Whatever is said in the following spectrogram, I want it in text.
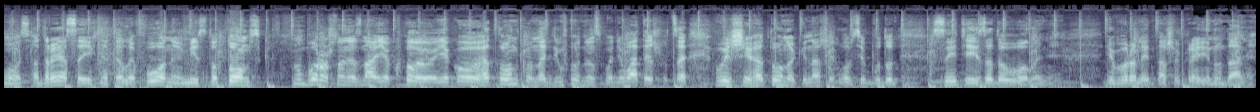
Ось адреса їхня, телефони, місто Томськ. Ну, борошно не знаю, якого, якого гатунку. Буду сподіватися, що це вищий гатунок, і наші хлопці будуть ситі і задоволені і боронити нашу країну далі.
